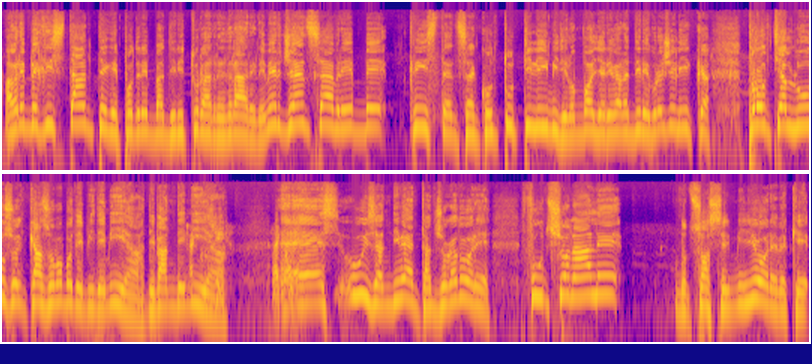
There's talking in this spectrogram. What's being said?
avrebbe Cristante che potrebbe addirittura arretrare in emergenza, avrebbe Christensen con tutti i limiti, non voglio arrivare a dire pure Celic, pronti all'uso in caso proprio di epidemia, di pandemia. Eh, Uisan diventa giocatore funzionale, non so se il migliore perché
